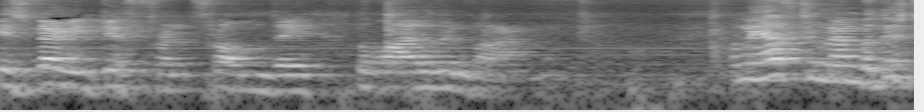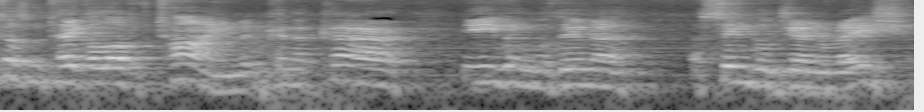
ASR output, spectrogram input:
is very different from the, the wild environment. And we have to remember this doesn't take a lot of time. It can occur even within a, a single generation.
